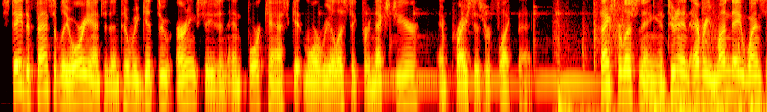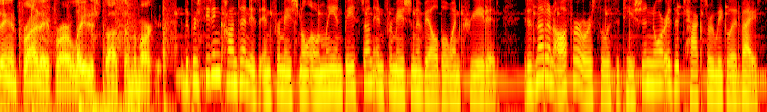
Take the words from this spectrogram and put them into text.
Stay defensively oriented until we get through earnings season and forecasts get more realistic for next year and prices reflect that. Thanks for listening and tune in every Monday, Wednesday, and Friday for our latest thoughts on the market. The preceding content is informational only and based on information available when created. It is not an offer or a solicitation, nor is it tax or legal advice.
